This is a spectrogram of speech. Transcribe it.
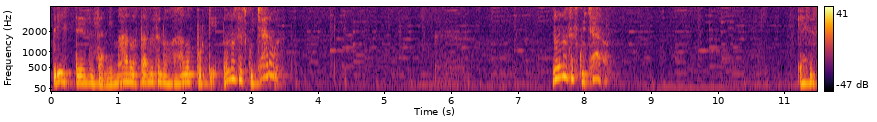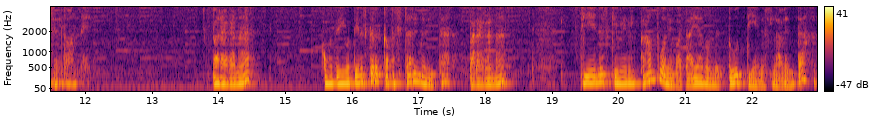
tristes, desanimados, tal vez enojados porque no nos escucharon. No nos escucharon. Ese es el donde. Para ganar, como te digo, tienes que recapacitar y meditar. Para ganar, tienes que ver el campo de batalla donde tú tienes la ventaja.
